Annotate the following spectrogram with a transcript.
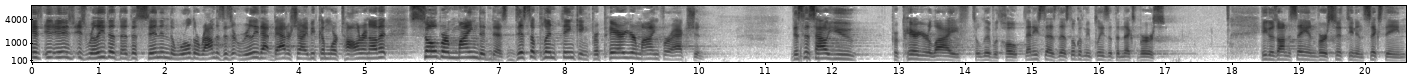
is, is, is really the, the, the sin in the world around us, is it really that bad, or should I become more tolerant of it? Sober mindedness, disciplined thinking, prepare your mind for action. This is how you prepare your life to live with hope. Then he says this look with me, please, at the next verse. He goes on to say in verse 15 and 16,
